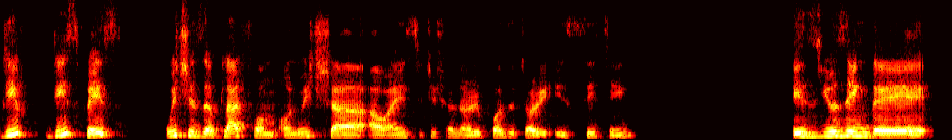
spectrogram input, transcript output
DSpace, which is a platform on which uh, our institutional repository is sitting, is using the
